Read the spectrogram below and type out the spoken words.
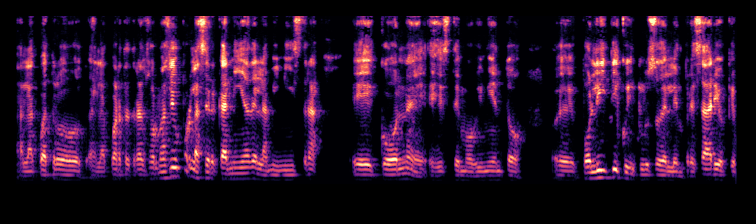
a la cuatro, a la cuarta transformación por la cercanía de la ministra con este movimiento político, incluso del empresario que,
